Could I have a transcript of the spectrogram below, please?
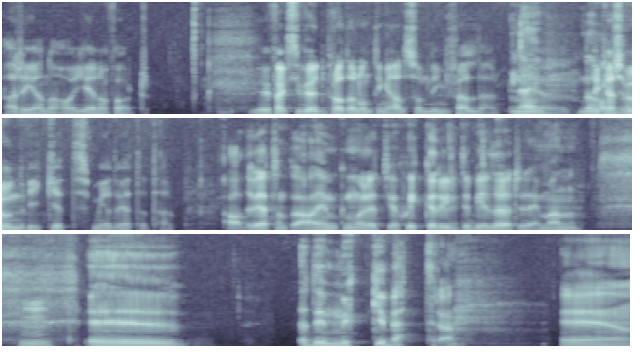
arena har genomfört Vi har ju faktiskt, vi har inte pratat någonting alls om din kväll där Nej, Det, det det kanske vi. vi undvikit medvetet här Ja, det vet jag inte. Ja, det är mycket möjligt. Jag skickade ju lite bilder till dig, men mm. Eh, det är mycket bättre eh,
